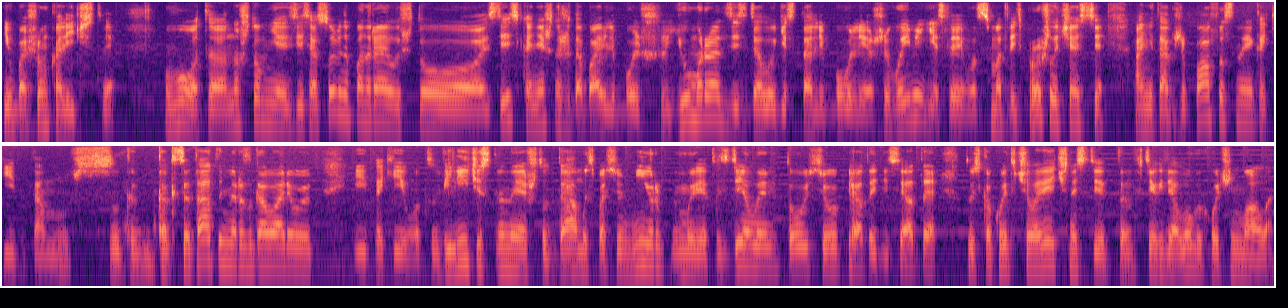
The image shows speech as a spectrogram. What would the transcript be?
и в большом количестве. Вот. Э, но что мне здесь особенно понравилось, что здесь, конечно же, добавили больше юмора, здесь диалоги стали более живыми. Если вот смотреть прошлой части, они также пафосные, какие-то там как, как цитатами разговаривают, и такие вот величественные, что да, мы спасем мир, мы это сделаем, то все, пятое, десятое. То есть какой-то человечности в тех диалогах очень мало.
